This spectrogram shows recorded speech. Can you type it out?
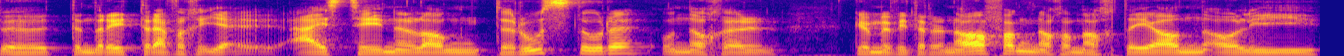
äh, dann redet er einfach eine Szene lang den Russ durch und nachher gehen wir wieder an den Anfang, nachher macht der Jan alle,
